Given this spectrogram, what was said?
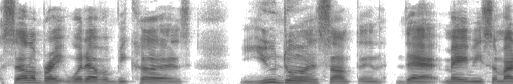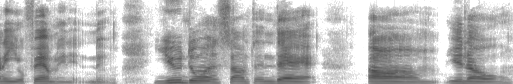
celebrate whatever because you doing something that maybe somebody in your family didn't do. You doing something that um, you know,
